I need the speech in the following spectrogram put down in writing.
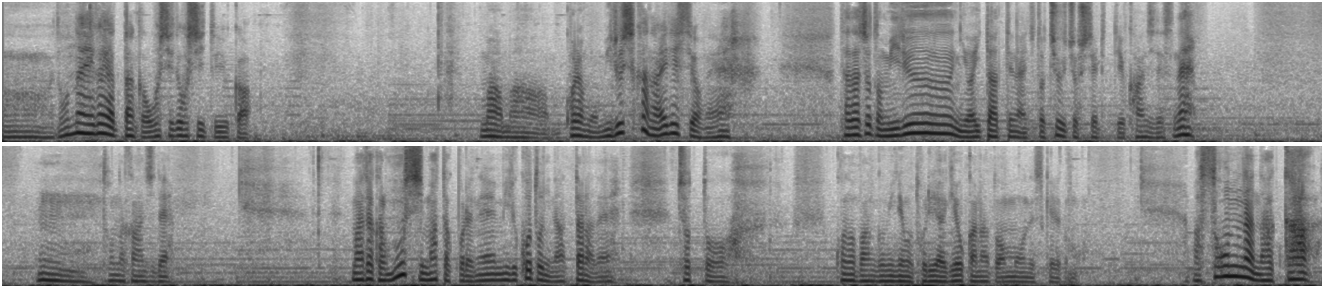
うん。どんな映画やったんか教えてほしいというか。まあまあこれはもう見るしかないですよね。ただちょっと見るには至ってないちょっと躊躇してるっていう感じですね。うんそんな感じで。まあだからもしまたこれね見ることになったらねちょっとこの番組でも取り上げようかなとは思うんですけれども、まあ、そんな中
